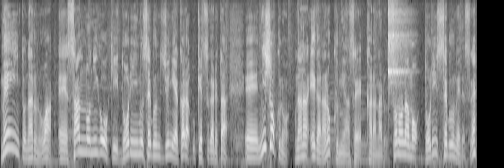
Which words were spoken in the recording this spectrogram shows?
メインとなるのは、え3の2号機ドリームセブンジュニアから受け継がれた、え2色の7絵柄の組み合わせからなる。その名もドリセブン名ですね。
